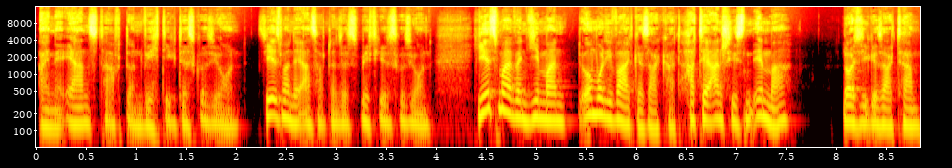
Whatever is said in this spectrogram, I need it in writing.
eine ernsthafte und wichtige Diskussion. Jedes Mal eine ernsthafte und wichtige Diskussion. Jedes Mal, wenn jemand irgendwo die Wahrheit gesagt hat, hat er anschließend immer Leute, die gesagt haben,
